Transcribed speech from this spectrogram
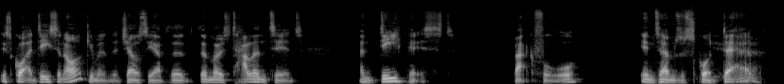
it's quite a decent argument that Chelsea have the the most talented and deepest back four in terms of squad depth.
